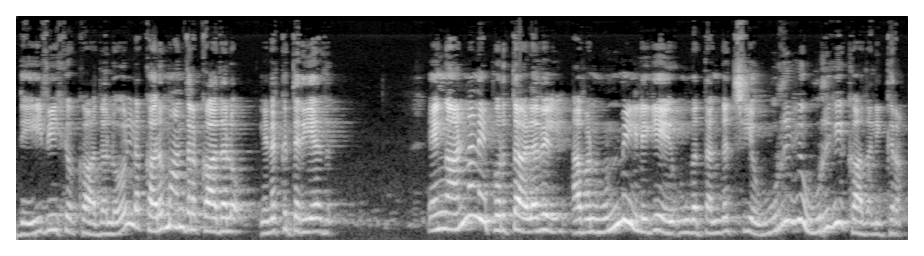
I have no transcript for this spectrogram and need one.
தெய்வீக காதலோ இல்ல கருமாந்திர காதலோ? எனக்கு தெரியாது. எங்க அண்ணனை பொறுத்த அளவில் அவன் உண்மையிலேயே உங்க தங்கச்சிய உருகி உருகி காதலிக்கிறான்.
